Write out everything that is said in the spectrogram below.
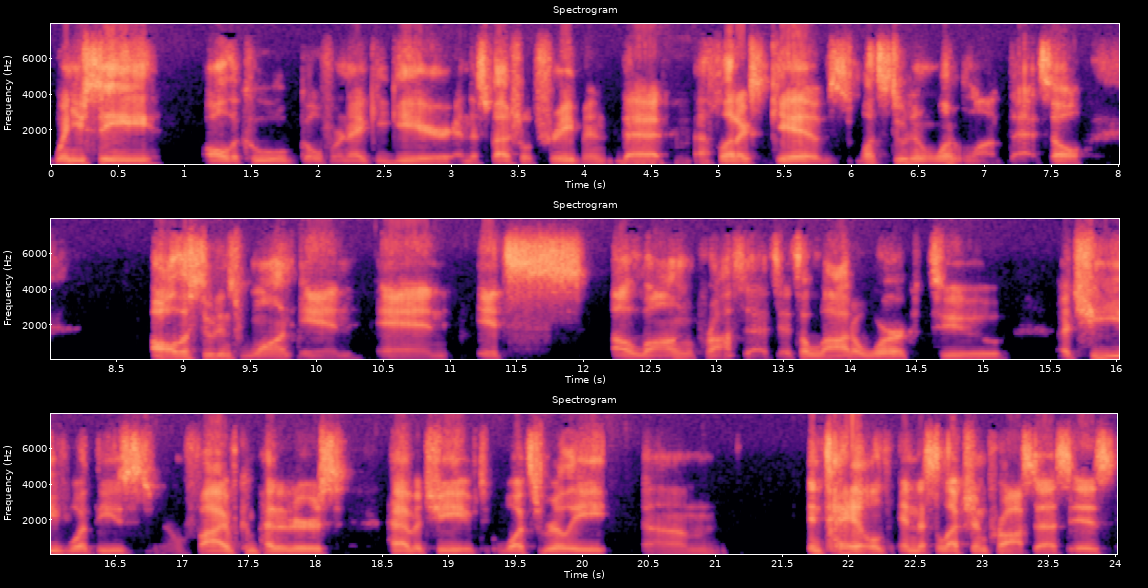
when you see all the cool Gopher Nike gear and the special treatment that Mhm. athletics gives, what student wouldn't want that? So all the students want in, and it's a long process. It's a lot of work to achieve what these you know, five competitors have achieved. What's really um, entailed in the selection process is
